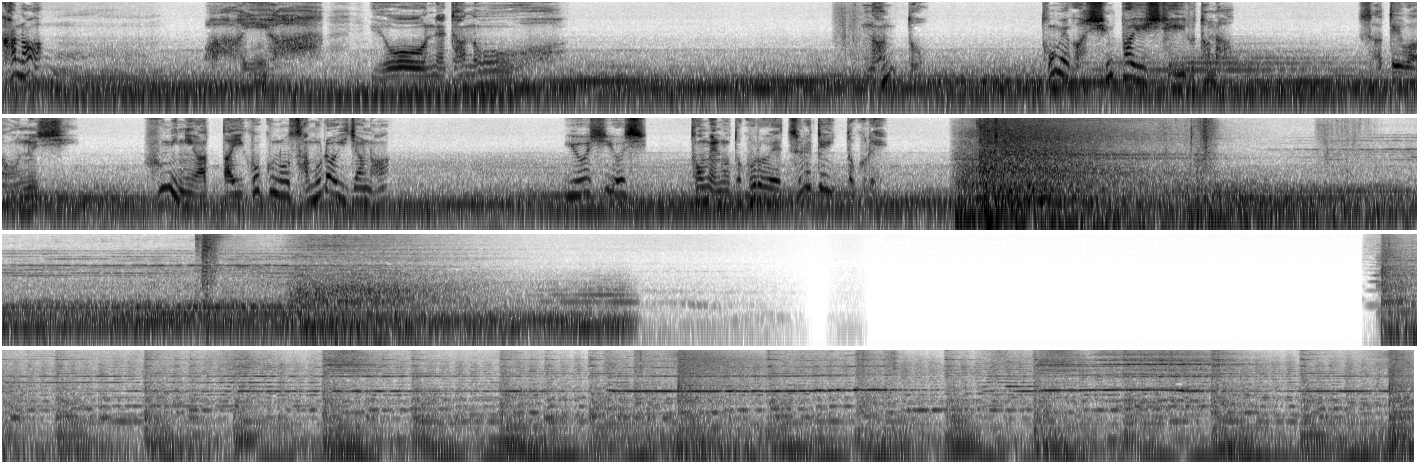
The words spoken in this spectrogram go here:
かな？ああいやよう寝たのなんとトメが心配しているとな。さてはお主文にあった異国の侍じゃな。よしよしトメのところへ連れて行っとくれ。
